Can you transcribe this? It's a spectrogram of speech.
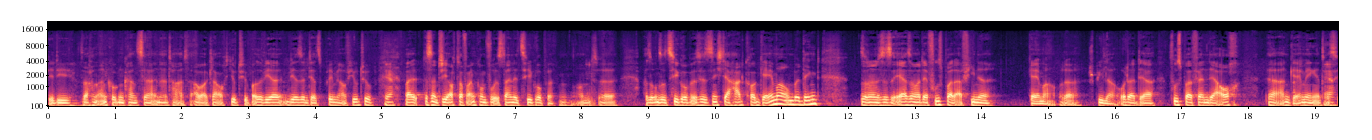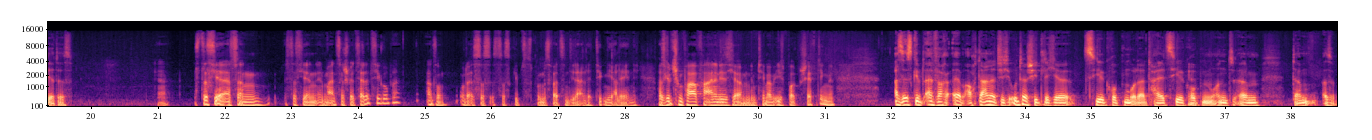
dir die Sachen angucken kannst, ja, in der Tat. Aber klar, auch YouTube. Also wir, wir sind jetzt primär auf YouTube, ja. weil das natürlich auch darauf ankommt, wo ist deine Zielgruppe. Und äh, also unsere Zielgruppe ist jetzt nicht der Hardcore-Gamer unbedingt, sondern es ist eher sagen wir, der fußballaffine Gamer oder Spieler oder der Fußballfan, der auch äh, an Gaming interessiert ja. ist. Ja. Ist das hier, ist, ist das hier in Mainz eine spezielle Zielgruppe? Also, oder ist das, ist das, gibt es das bundesweit, sind die da alle, ticken die alle ähnlich? Also es gibt schon ein paar Vereine, die sich ja mit dem Thema E-Sport beschäftigen. Ne? Also es gibt einfach ähm, auch da natürlich unterschiedliche Zielgruppen oder Teilzielgruppen ja. und ähm, da, also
